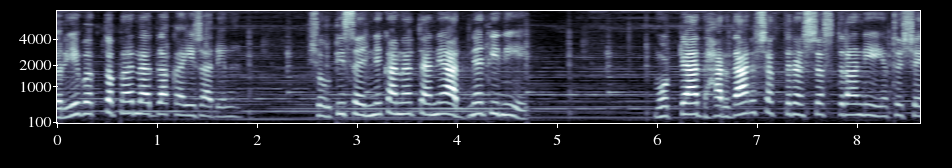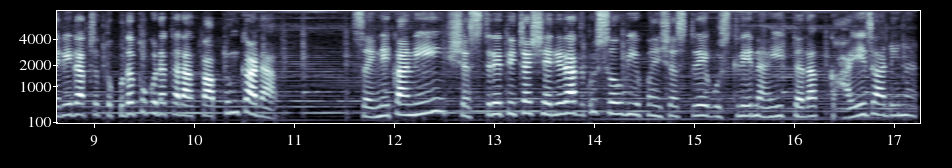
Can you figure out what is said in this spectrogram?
तरी भक्त प्रल्हादला काही झाले नाही. शेवटी सैनिकांना त्याने आज्ञा केली मोठ्या धारदार शस्त्र शस्त्राने याचं शरीराचं तुकडं तुकडं करा कापून काढा. सैनिकांनी शस्त्रे त्याच्या शरीरात घुसवली पण शस्त्रे घुसली नाही त्याला काही झाले नाही.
